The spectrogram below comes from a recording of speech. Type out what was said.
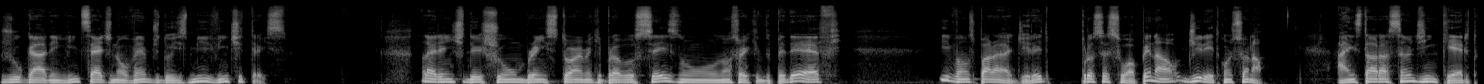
julgado em 27 de novembro de 2023. Galera, a gente deixou um brainstorm aqui para vocês no nosso arquivo do PDF. E vamos para direito processual penal, direito constitucional. A instauração de inquérito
